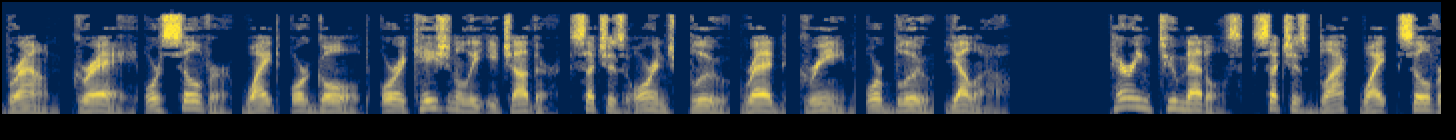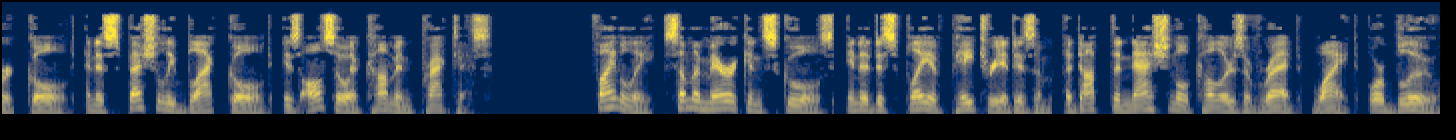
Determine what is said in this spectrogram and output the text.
brown, gray or silver, white, or gold, or occasionally each other, such as orange, blue, red, green, or blue, yellow. Pairing two metals, such as black, white, silver, gold, and especially black, gold, is also a common practice. Finally, some American schools, in a display of patriotism, adopt the national colors of red, white, or blue.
